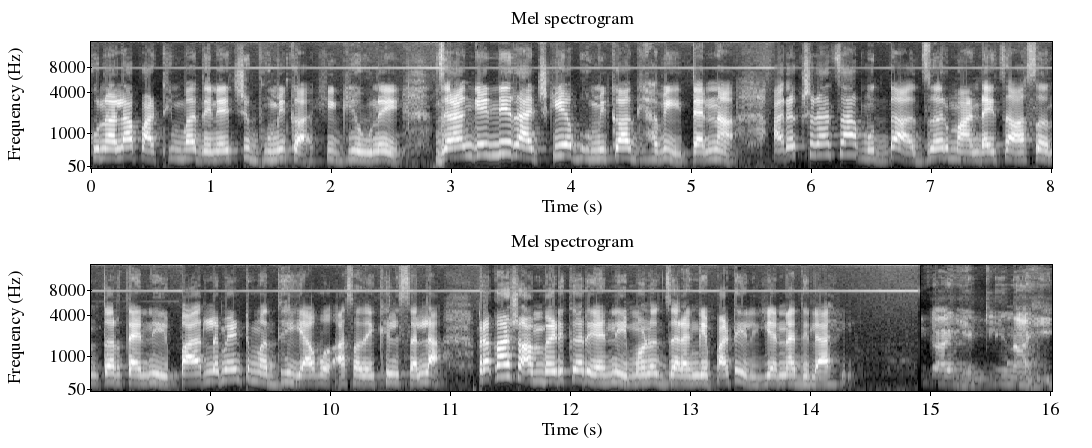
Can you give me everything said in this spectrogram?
कुणाला पाठिंबा देण्याची भूमिका ही घेऊ नये. जरांगेंनी राजकीय भूमिका घ्यावी त्यांना आरक्षणाचा मुद्दा जर मांडायचा असेल तर त्यांनी पार्लमेंटमध्ये यावं असा देखील सल्ला प्रकाश आंबेडकर यांनी मनोज जरांगे पाटील यांना दिला आहे. घेतली नाही.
